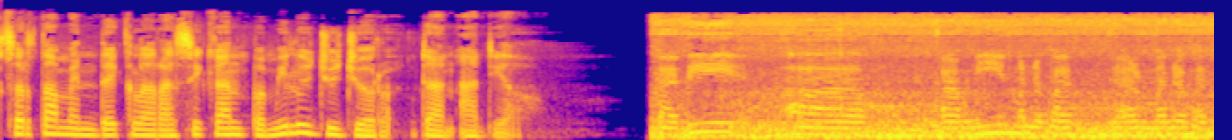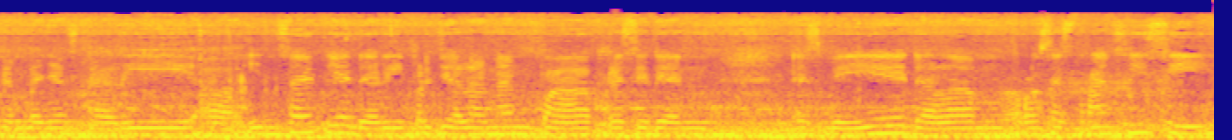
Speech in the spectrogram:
serta mendeklarasikan pemilu jujur dan adil. Tadi uh, kami mendapatkan mendapatkan banyak sekali uh, insight ya dari perjalanan Pak Presiden SBY dalam proses transisi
